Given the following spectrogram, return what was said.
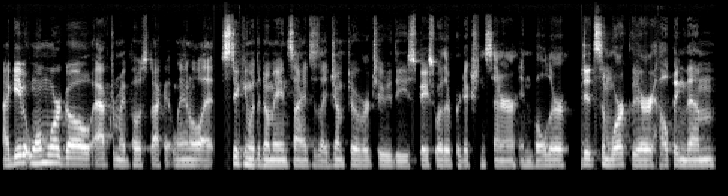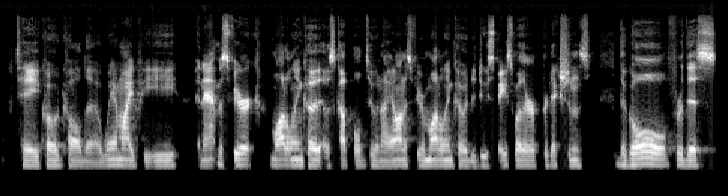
I gave it one more go after my postdoc at LANL at sticking with the domain sciences. I jumped over to the Space Weather Prediction Center in Boulder. Did some work there helping them take code called uh, WAM-IPE, an atmospheric modeling code that was coupled to an ionosphere modeling code to do space weather predictions the goal for this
